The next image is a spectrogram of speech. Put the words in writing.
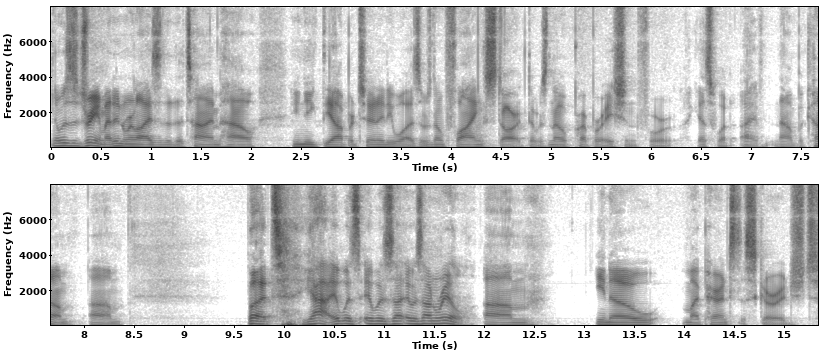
it was a dream. I didn't realize it at the time how unique the opportunity was. There was no flying start. There was no preparation for I guess what I've now become. Um, but yeah, it was it was uh, it was unreal. Um, you know, my parents discouraged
